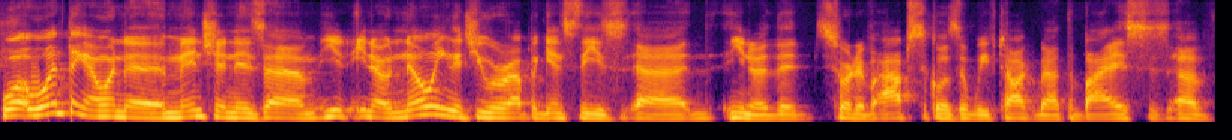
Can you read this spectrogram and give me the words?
Well, one thing I wanted to mention is, um, you, you, know, knowing that you were up against these, uh, you know, the sort of obstacles that we've talked about, the biases of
